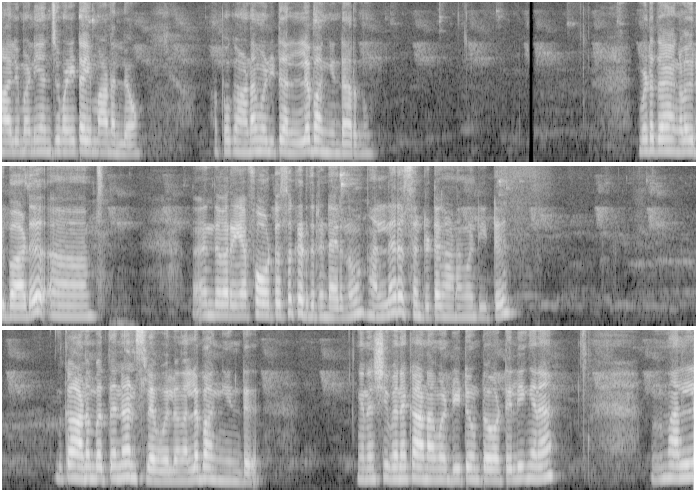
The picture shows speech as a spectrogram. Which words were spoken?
നാല് മണി അഞ്ച് മണി ടൈമാണല്ലോ അപ്പോൾ കാണാൻ വേണ്ടിയിട്ട് നല്ല ഭംഗിയുണ്ടായിരുന്നു. ഇവിടെ ഇതാ ഞങ്ങൾ ഒരുപാട് എന്താ പറയുക ഫോട്ടോസൊക്കെ എടുത്തിട്ടുണ്ടായിരുന്നു. നല്ല രസമുണ്ട് കേട്ടോ കാണാൻ വേണ്ടിയിട്ട് ഇത് കാണുമ്പോൾ തന്നെ മനസ്സിലാവുമല്ലോ നല്ല ഭംഗിയുണ്ട്. ഇങ്ങനെ ശിവനെ കാണാൻ വേണ്ടിയിട്ടും ടോട്ടലി ഇങ്ങനെ നല്ല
